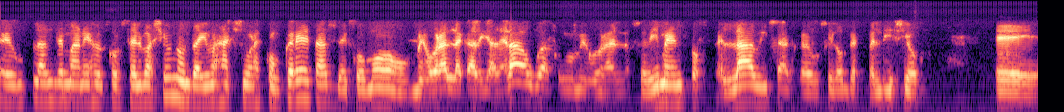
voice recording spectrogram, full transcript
eh, un plan de manejo y conservación donde hay unas acciones concretas de cómo mejorar la calidad del agua, cómo mejorar los sedimentos, el hábitat, reducir los desperdicios eh,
